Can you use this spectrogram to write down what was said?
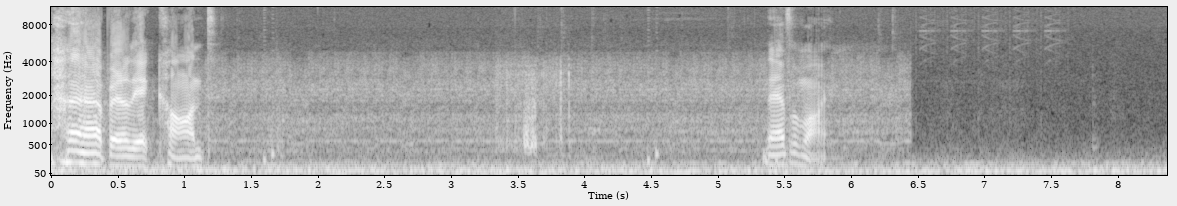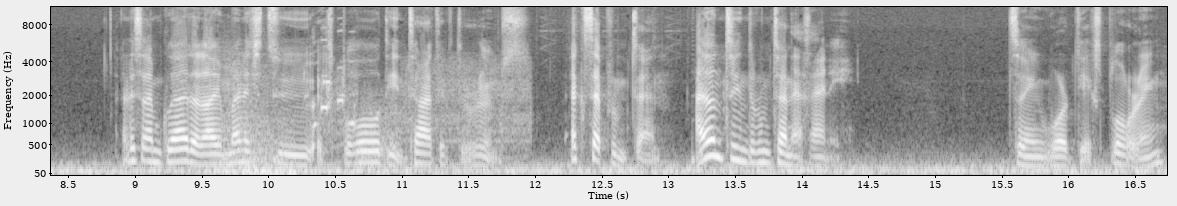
Apparently I can't. Never mind. At least I'm glad that I managed to explore the entirety of the rooms. Except room 10. I don't think the room 10 has any. Thing worthy exploring.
